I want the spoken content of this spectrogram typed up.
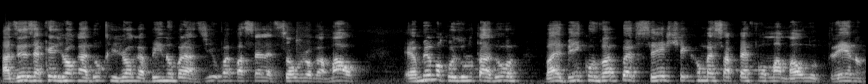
Às vezes é aquele jogador que joga bem no Brasil, vai para a seleção, joga mal. É a mesma coisa, o lutador vai bem, quando vai para o UFC, chega e começa a performar mal no treino,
